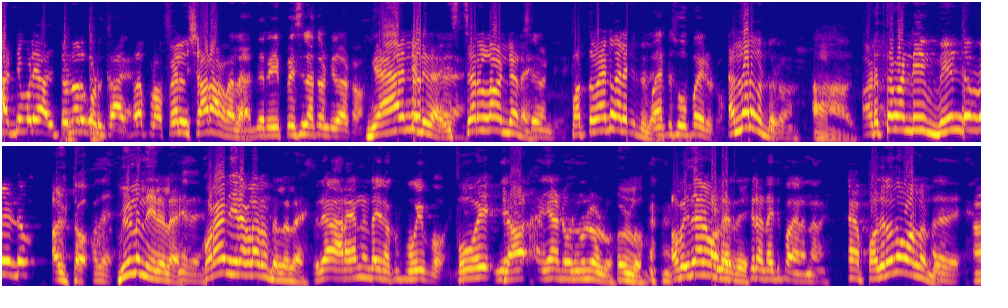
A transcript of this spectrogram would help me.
അടിപൊളി അൾട്ടോണർ കൊടുക്കുക. നിങ്ങളെ പ്രൊഫൈൽ ഉഷാറാണല്ലേ റീപ്ലേസ് ഇല്ലാത്ത വണ്ടികളാ ഗ്യാരണ്ടി ഉണ്ട് ഇസ്റ്റർ വണ്ടിയാണ്. വണ്ടി. പത്ത് പോയിന്റ് വില കിട്ടില്ല പതിനെട്ട് സൂപ്പർ കിട്ടും. ആ അടുത്ത വണ്ടി വീണ്ടും വീണ്ടും അൾട്ടോ. അതെ. വീണ്ടും നീലല്ലേ? അതെ. കുറെ നീല കളർ ഉണ്ടല്ലോ അല്ലേ? ഒരു അറിയാനുണ്ടായിരുന്നു ഒക്കെ പോയി പോയി ഞാൻ ഉള്ളൂ. ഉള്ളൂ. അപ്പൊ ഇതാണ് വളരെ രണ്ടായിരത്തി പതിനൊന്നാണ്. പതിനൊന്ന്. ആ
